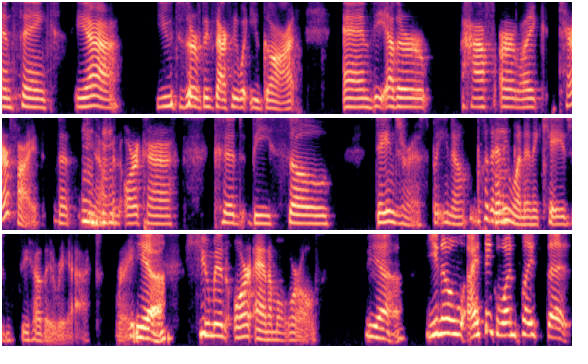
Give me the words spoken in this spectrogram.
and think yeah you deserved exactly what you got and the other half are like terrified that you know Mhm. an orca could be so dangerous but you know put Mhm. anyone in a cage and see how they react right yeah. human or animal world Yeah. You know, I think one place that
